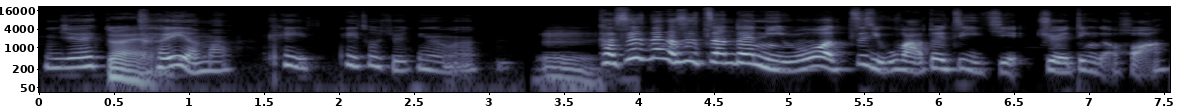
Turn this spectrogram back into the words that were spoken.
你觉得对可以了吗？可以可以做决定了吗？嗯。可是那个是针对你，如果自己无法对自己决决定的话，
